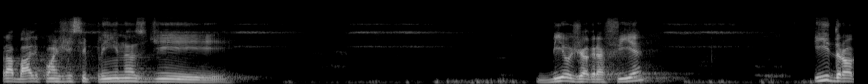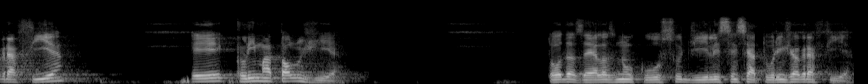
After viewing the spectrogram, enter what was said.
trabalho com as disciplinas de biogeografia, hidrografia e climatologia. Todas elas no curso de licenciatura em geografia.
